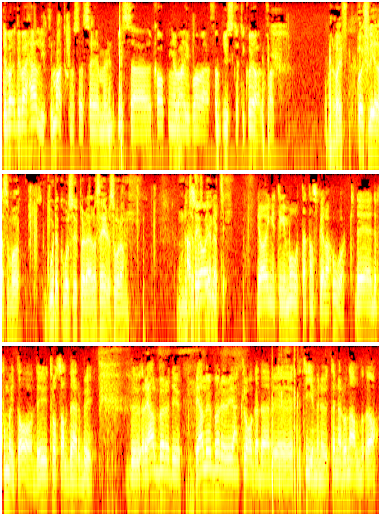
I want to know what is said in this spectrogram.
det, var, det var härligt i matchen så att säga men vissa kapningar var ju bara för bryska tycker jag i alla fall. Det var ju, var ju flera som var goda kålsupare där. Vad säger du Soran? Om det alltså, jag, har inget, jag har ingenting emot att han spelar hårt. Det, det får man ju inte ha. Det är ju trots allt derby. Du, Real började ju Real började igen klaga där eh, efter 10 minuter när Ronaldo, ja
